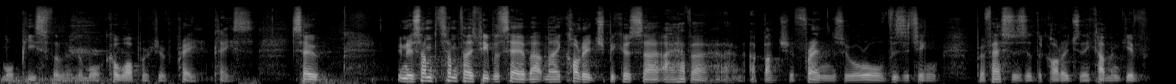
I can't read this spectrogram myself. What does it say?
more peaceful and a more cooperative place. So you know, some, sometimes people say about my college, because I have a, a, bunch of friends who are all visiting professors at the college. They come and give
